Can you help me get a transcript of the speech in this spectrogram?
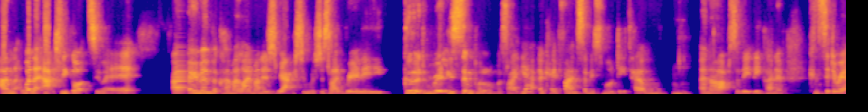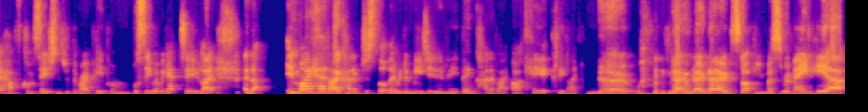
And when I actually got to it, I remember kind of my line manager's reaction was just like really good and really simple and was like, yeah, okay, fine, send me some more detail and, and I'll absolutely kind of consider it, have conversations with the right people and we'll see where we get to. Like, and in my head, I kind of just thought they would immediately have been kind of like archaically like, no, no, no, no, stop. You must remain here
